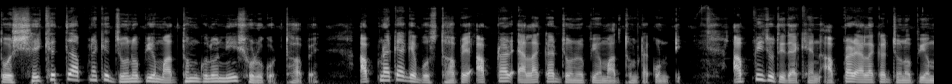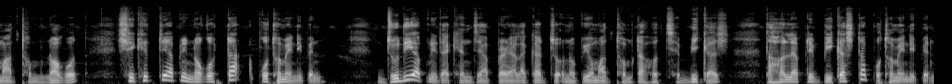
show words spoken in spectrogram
তো সেই ক্ষেত্রে আপনাকে জনপ্রিয় মাধ্যমগুলো নিয়ে শুরু করতে হবে। আপনাকে আগে বুঝতে হবে আপনার এলাকার জনপ্রিয় মাধ্যমটা কোনটি। আপনি যদি দেখেন আপনার এলাকার জনপ্রিয় মাধ্যম নগদ, সেক্ষেত্রে আপনি নগদটা প্রথমে নেবেন। যদি আপনি দেখেন যে আপনার এলাকার জনপ্রিয় মাধ্যমটা হচ্ছে বিকাশ, তাহলে আপনি বিকাশটা প্রথমে নেবেন।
